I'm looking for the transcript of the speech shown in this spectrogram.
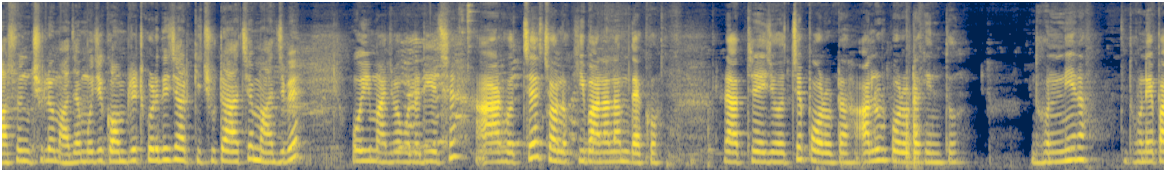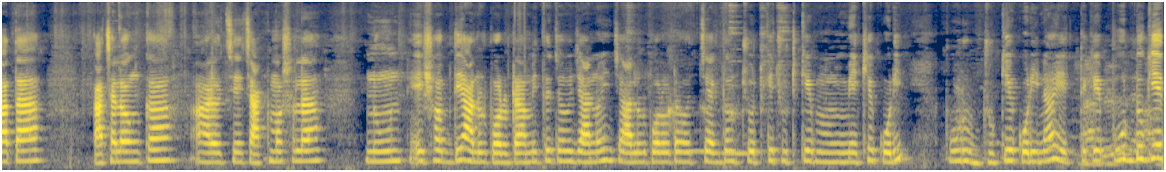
বাসন ছিল মাঝামুঝি কমপ্লিট করে দিয়েছে আর কিছুটা আছে মাজবে ওই মাজবা বলে দিয়েছে। আর হচ্ছে চলো কি বানালাম দেখো। রাত্রে এই যে হচ্ছে পরোটা আলুর পরোটা কিন্তু। ধনে না। ধনে পাতা কাঁচা লঙ্কা আর হচ্ছে চাট মশলা নুন এইসব দিয়ে আলুর পরোটা। আমি তো জানোই যে আলুর পরোটা হচ্ছে একদম চটকে চুটকে মেখে করি পুর ঢুকিয়ে করি না এর থেকে পুর ঢুকিয়ে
